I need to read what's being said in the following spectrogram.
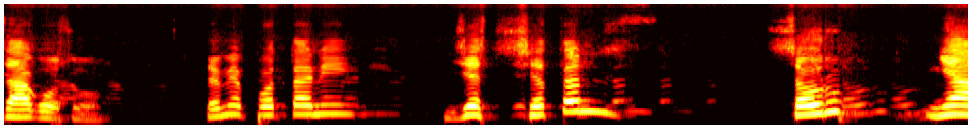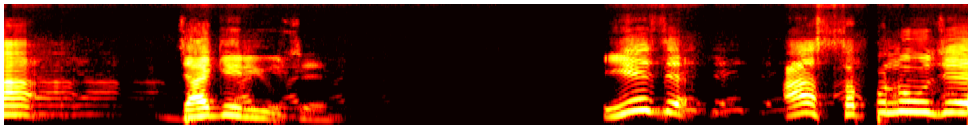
જાગો છો. તમે પોતાની જે ચેતન સ્વરૂપ ત્યાં જાગી રહ્યું છે. એ જ આ સપનું જે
